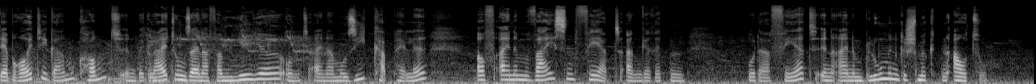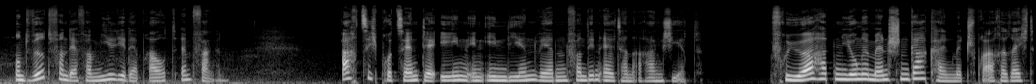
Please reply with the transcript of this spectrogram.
Der Bräutigam kommt in Begleitung seiner Familie und einer Musikkapelle auf einem weißen Pferd angeritten oder fährt in einem blumengeschmückten Auto und wird von der Familie der Braut empfangen. 80 Prozent der Ehen in Indien werden von den Eltern arrangiert. Früher hatten junge Menschen gar kein Mitspracherecht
